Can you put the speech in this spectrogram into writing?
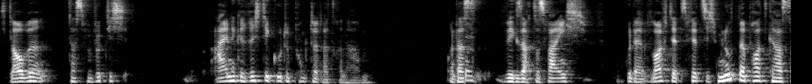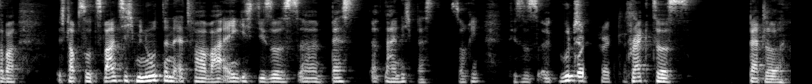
ich glaube, dass wir wirklich einige richtig gute Punkte da drin haben. Und das, wie gesagt, das war eigentlich, gut, er läuft jetzt 40 Minuten der Podcast, aber ich glaube, so 20 Minuten in etwa war eigentlich dieses äh, Best, äh, nein, nicht Best, sorry, dieses äh, Good, Good Practice. Practice Battle.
